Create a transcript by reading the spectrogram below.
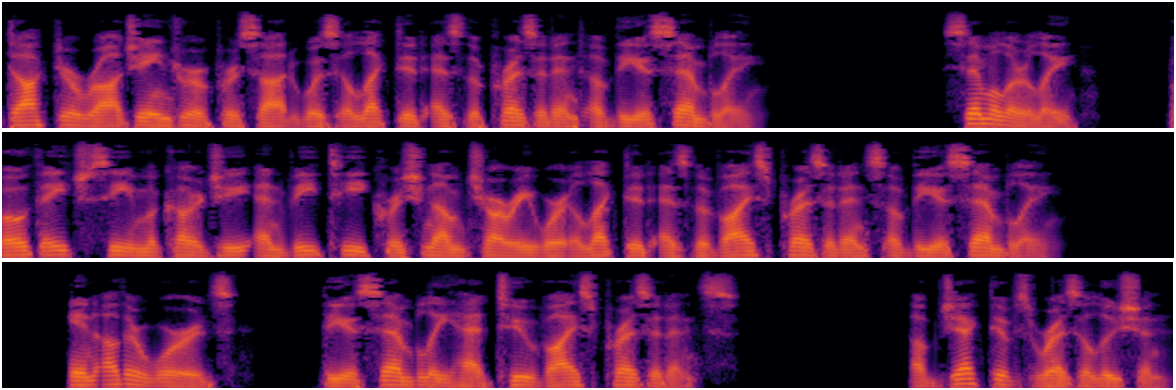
Dr. Rajendra Prasad was elected as the president of the assembly. Similarly, both H.C. Mukherjee and V.T. Krishnamachari were elected as the vice presidents of the assembly. In other words, the assembly had two vice presidents. Objectives Resolution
